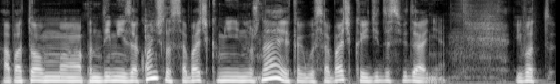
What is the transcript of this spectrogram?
а потом потом а, пандемия закончилась, собачка мне не нужна, и как бы собачка, иди до свидания. И вот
